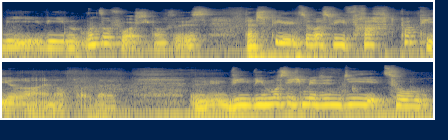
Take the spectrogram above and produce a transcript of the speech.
wie, wie unsere Vorstellung so ist, dann spielt sowas wie Frachtpapiere eine Rolle. Wie, wie muss ich mir denn die zu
